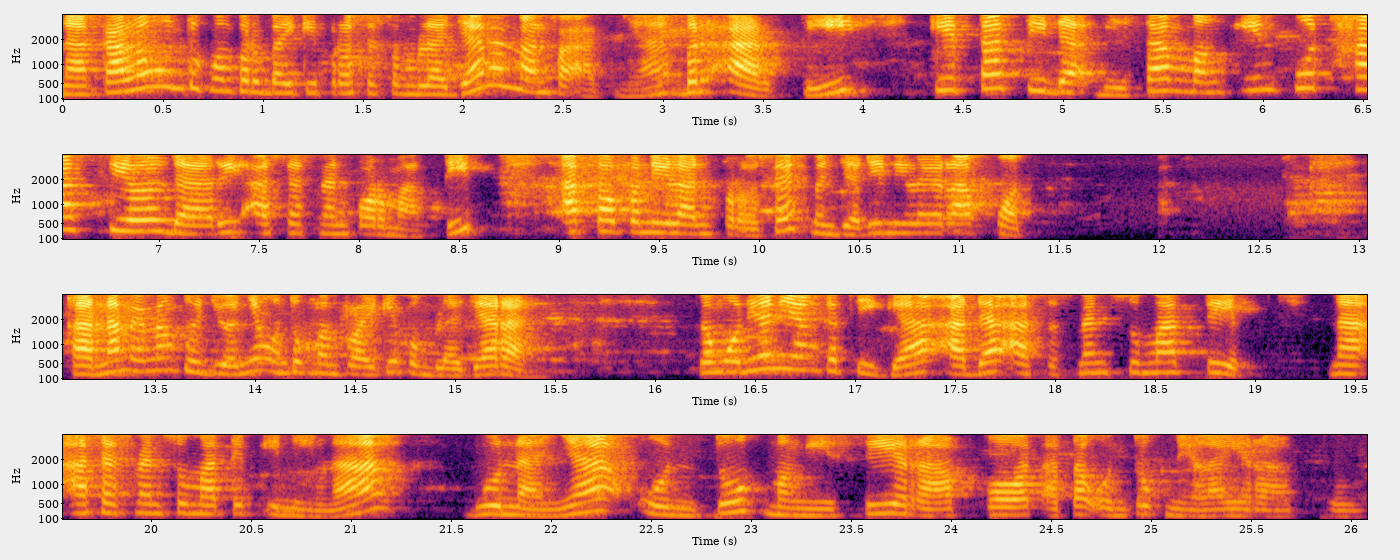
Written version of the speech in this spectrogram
Nah, kalau untuk memperbaiki proses pembelajaran manfaatnya, berarti kita tidak bisa menginput hasil dari asesmen formatif atau penilaian proses menjadi nilai rapot. Karena memang tujuannya untuk memperbaiki pembelajaran. Kemudian yang ketiga ada asesmen sumatif. Nah, asesmen sumatif inilah gunanya untuk mengisi raport atau untuk nilai raport.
